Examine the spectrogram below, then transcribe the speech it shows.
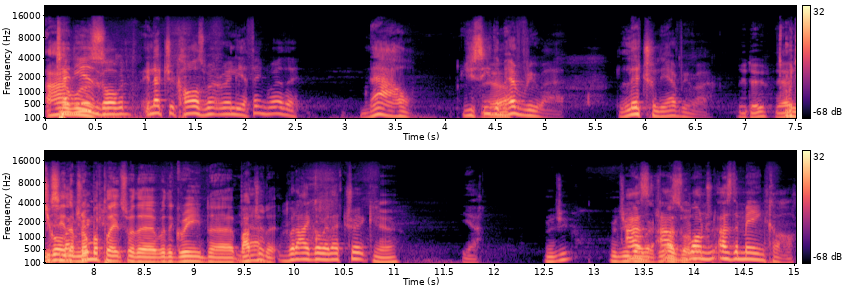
I 10 years ago, electric cars weren't really a thing, were they? Now, you see them everywhere. Literally everywhere. You do. Yeah, Would you, you go see them number plates with a with a green uh, badge Yeah. in it. Would I go electric? Yeah. Yeah. Would you? Would you As, go electric? as go one electric. as the main car.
